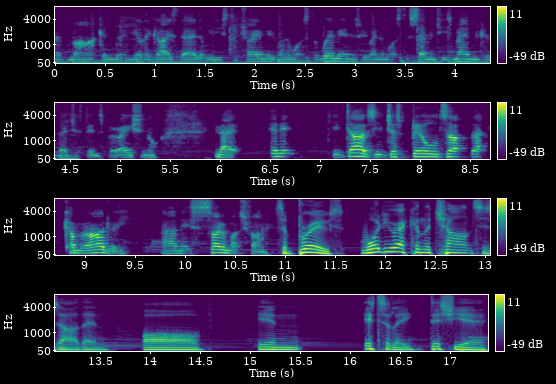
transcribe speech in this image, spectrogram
of Mark and, and the other guys there that we used to train. We went and watched the women's. We went and watched the 70s men because they're just inspirational. You know, and it it does. It just builds up that camaraderie, and it's so much fun. So, Bruce, what do you reckon the chances are then of in Italy this year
